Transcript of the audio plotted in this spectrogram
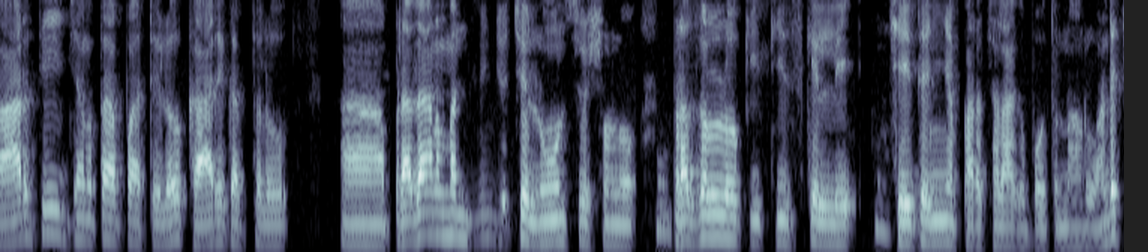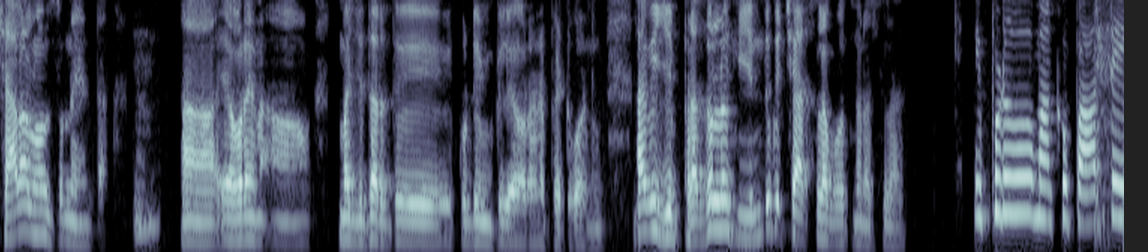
భారతీయ జనతా పార్టీలో కార్యకర్తలు ఆ ప్రధానమంత్రి నుంచి వచ్చే లోన్స్ విషయంలో ప్రజల్లోకి తీసుకెళ్ళి చైతన్య పరచలేకపోతున్నారు అంటే చాలా లోన్స్ ఉన్నాయంట. ఎవరైనా మధ్యతరగతి కుటుంబీకులు ఎవరైనా పెట్టుకోవడం అవి ప్రజల్లోకి ఎందుకు చేర్చలేకపోతున్నారు అసలు? ఇప్పుడు మాకు పార్టీ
